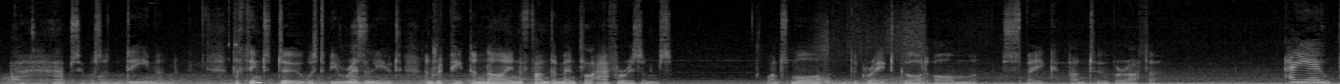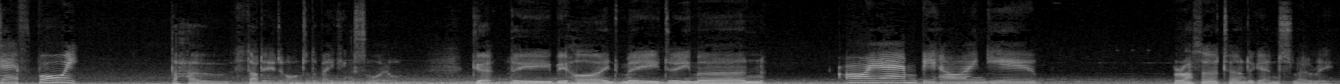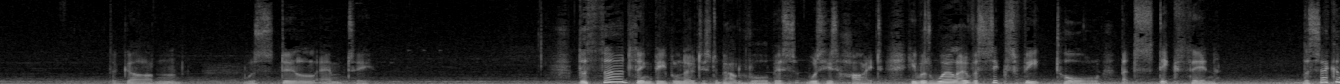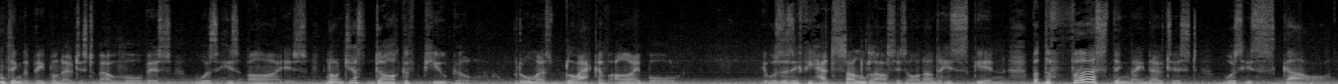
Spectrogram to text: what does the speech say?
Perhaps it was a demon. The thing to do was to be resolute and repeat the nine fundamental aphorisms. Once more, the great god Om spake unto Baratha. Are you deaf, boy? The hoe thudded onto the baking soil. Get thee behind me, demon! I am behind you. Baratha turned again slowly. The garden was still empty. The third thing people noticed about Vorbis was his height. He was well over six feet tall, but stick thin. The second thing that people noticed about Vorbis was his eyes. Not just dark of pupil, but almost black of eyeball. It was as if he had sunglasses on under his skin. But the first thing they noticed was his skull.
